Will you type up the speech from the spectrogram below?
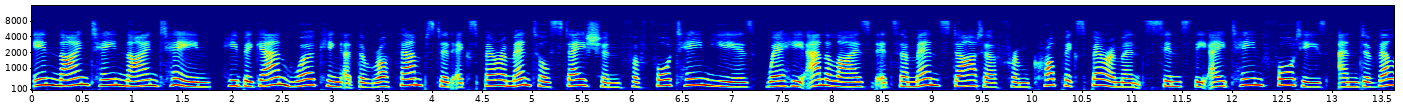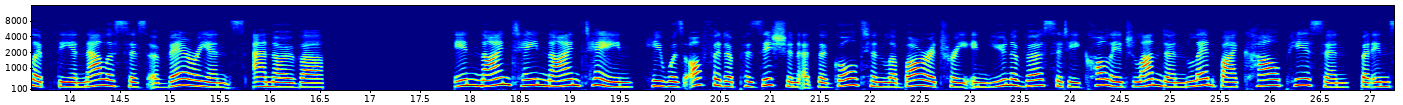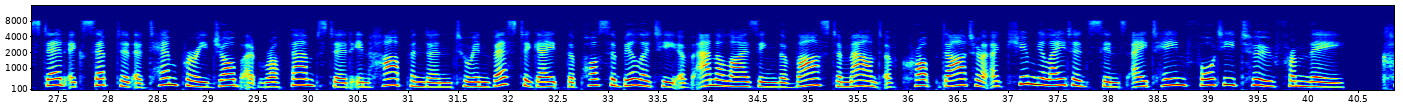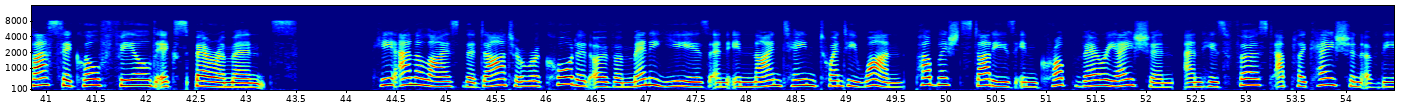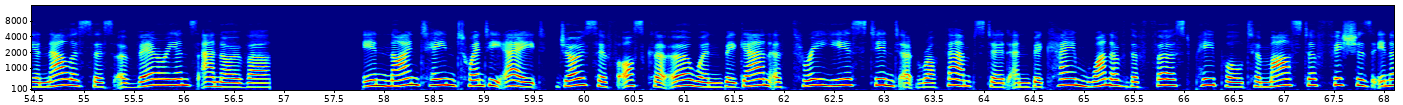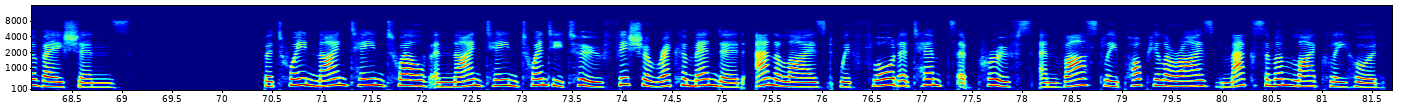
In 1919, he began working at the Rothamsted Experimental Station for 14 years, where he analyzed its immense data from crop experiments since the 1840s, and developed the analysis of variance ANOVA. In 1919, he was offered a position at the Galton Laboratory in University College London led by Karl Pearson, but instead accepted a temporary job at Rothamsted in Harpenden to investigate the possibility of analysing the vast amount of crop data accumulated since 1842 from the classical field experiments he analyzed the data recorded over many years and in 1921, published studies in crop variation, and his first application of the analysis of variance ANOVA. In 1928, Joseph Oscar Irwin began a three-year stint at Rothamsted and became one of the first people to master Fisher's innovations. Between 1912 and 1922 Fisher recommended, analyzed with flawed attempts at proofs and vastly popularized maximum likelihood.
